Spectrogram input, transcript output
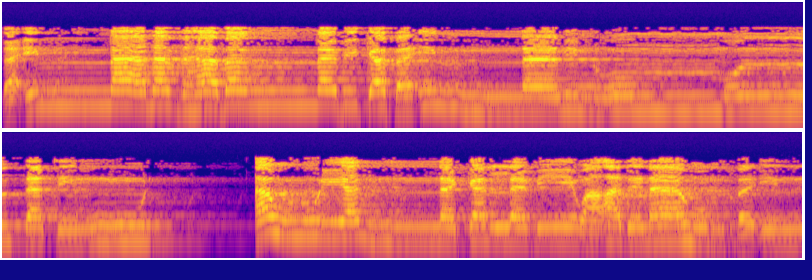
فإنا نذهبن بك فإنا منهم منتقمون أو نرينك الذي وعدناهم فإنا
